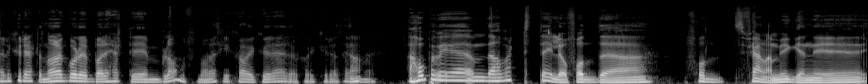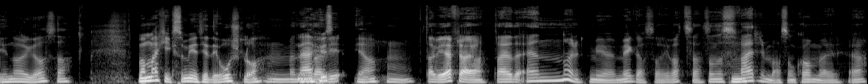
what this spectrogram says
eller kurerte. Nå går det bare helt i bland for meg. Jeg vet ikke hva vi kurerer, og hva vi kuraterer Ja. med. Jeg håper vi, eh, det har vært deilig å få fått fjerna myggen i, i Norge også. Man merker ikke så mye til det i Oslo. Mm, men der, husker, ja, vi, mm, der vi er fra, ja, der er det enormt mye mygg altså, i Vadsø. Sånne svermer som kommer. ja.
